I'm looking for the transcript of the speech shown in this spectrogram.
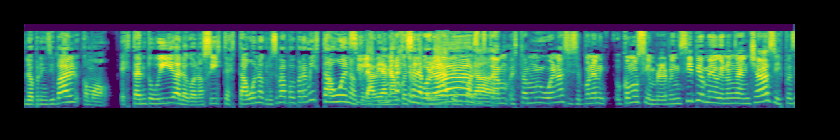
lo principal, como está en tu vida, lo conociste, está bueno que lo sepas, porque para mí está bueno Sí, que la vean, aunque sea la primera temporada. Están, están muy buenas y se ponen, como siempre, al principio medio que no enganchás y después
